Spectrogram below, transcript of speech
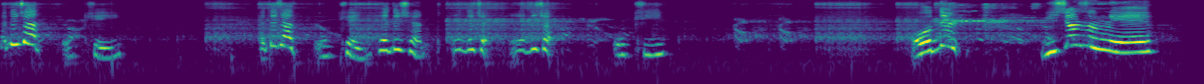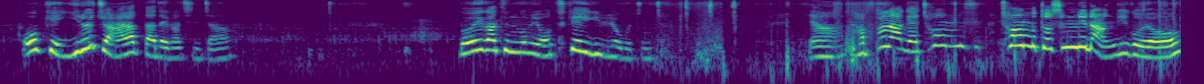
헤드샷! 오케이 헤드샷. 오케이. 헤드샷. 헤드샷. 헤드샷. 오케이. 어딜 미션 승리. 오케이. 이럴 줄 알았다 내가 진짜. 너희 같은 놈이 어떻게 이기려고 진짜. 야 가뿐하게 처음 처음부터 승리를 안기고요.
